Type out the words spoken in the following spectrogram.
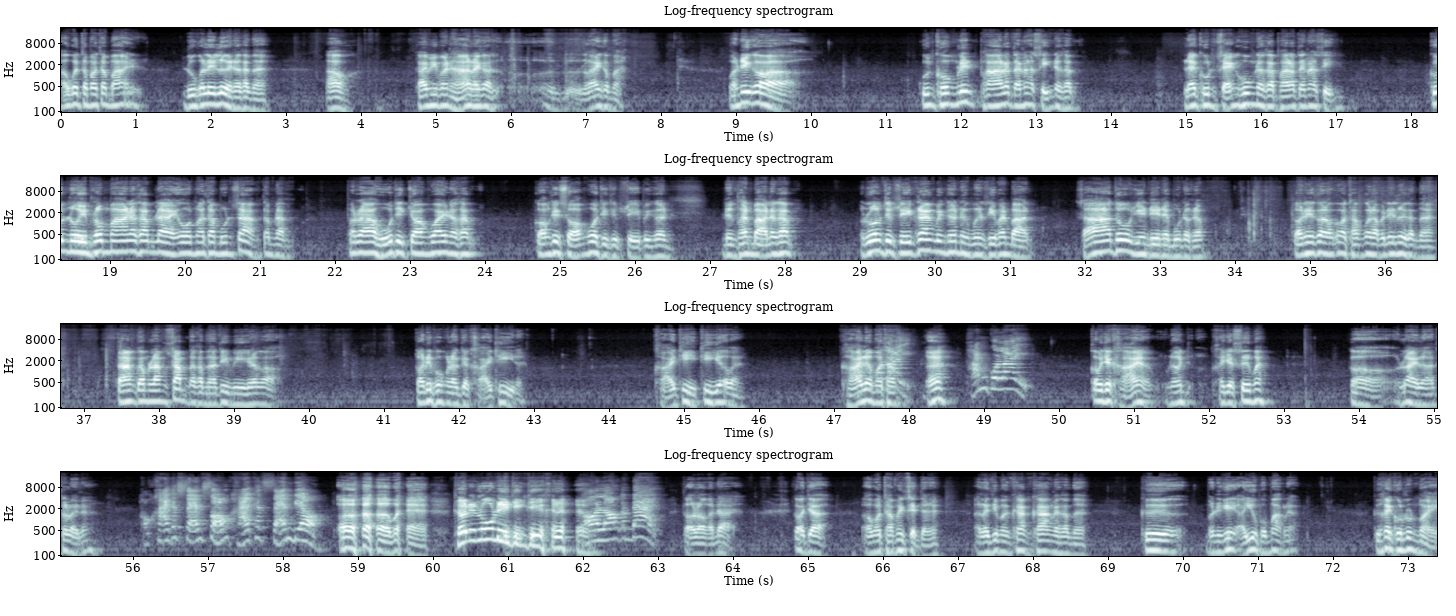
เอากันสบายๆดูกันเรื่อยๆนะครับนะเอาใครมีปัญหาอะไรก็ไล่เข้ามา วันนี้ก็ คุณคงฤทธิ์พารัตนสิงห์นะครับ และคุณแสงหุ้งนะครับ พารัตนสิงห์ คุณหนุ่ยพรมมานะครับ ได้โอนมาทำบุญสร้างตำหนักพระราหูที่จองไว้นะครับ กองที่สองงวดที่สิบสี่เป็นเงินหนึ่งพันบาทนะครับ รวมสิบสี่ครั้งเป็นเงินหนึ่งหมื่นสี่พันบาท สาธุยินดีในบุญนะครับ ตอนนี้ก็เราก็ทำของเราไปเรื่อยๆครับนะ ตามกำลังทรัพย์นะครับนะที่มีแล้วก็ ตอนนี้ผมกำลังจะขายที่นะขายที่ที่เยอะไปขายแล้วมาทำ เอะพันกว่าไร่ก็จะขายอะแล้วใครจะซื้อไหมก็ไล่ละเท่าไหร่นะเขาขายแค่แสนสองขายแค่แสนเดียว เออแหมเธอนี่รู้ดีจริงๆนะต่อรองกันได้ ต่อรองกันได้ ก็จะเอามาทำให้เสร็จนะอะไรที่มันข้างๆนะครับนะคือมันอย่างนี้อายุผมมากแล้ว คือให้คนรุ่นใหม่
